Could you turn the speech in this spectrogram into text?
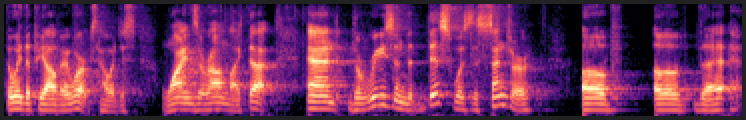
the way the Piave works, how it just winds around like that. And the reason that this was the center of of the,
